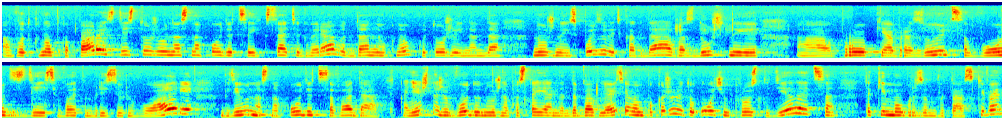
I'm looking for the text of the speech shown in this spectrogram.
А вот кнопка пара здесь тоже у нас находится. И, кстати говоря, вот данную кнопку тоже иногда нужно использовать, когда воздушные э, пробки образуются вот здесь, в этом резервуаре, где у нас находится вода. Конечно же, воду нужно постоянно добавлять. Я вам покажу, это очень просто делается. Таким образом вытаскиваем.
